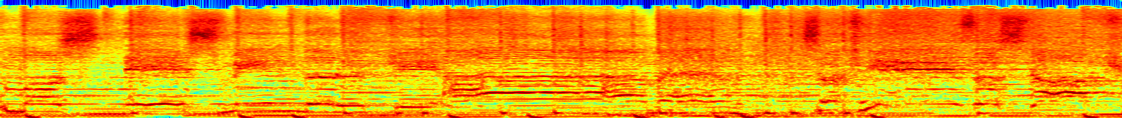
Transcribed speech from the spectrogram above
most és mindörökké, ámen. Csak Jézusnak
